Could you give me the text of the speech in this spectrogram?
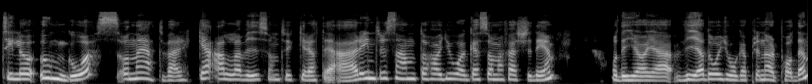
till att umgås och nätverka alla vi som tycker att det är intressant att ha yoga som affärsidé. Och det gör jag via då Yogaprenörpodden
